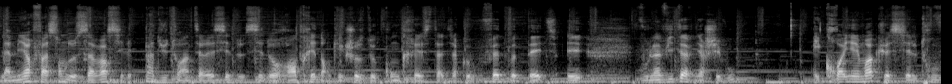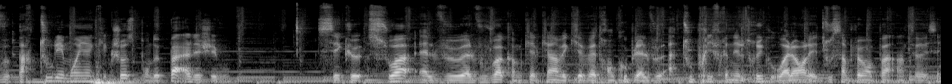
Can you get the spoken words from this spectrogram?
La meilleure façon de savoir s'il n'est pas du tout intéressé, c'est de rentrer dans quelque chose de concret. C'est-à-dire que vous faites votre date et vous l'invitez à venir chez vous. Et croyez-moi que si elle trouve par tous les moyens quelque chose pour ne pas aller chez vous, c'est que soit elle veut, elle vous voit comme quelqu'un avec qui elle va être en couple, elle veut à tout prix freiner le truc, ou alors elle est tout simplement pas intéressée.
